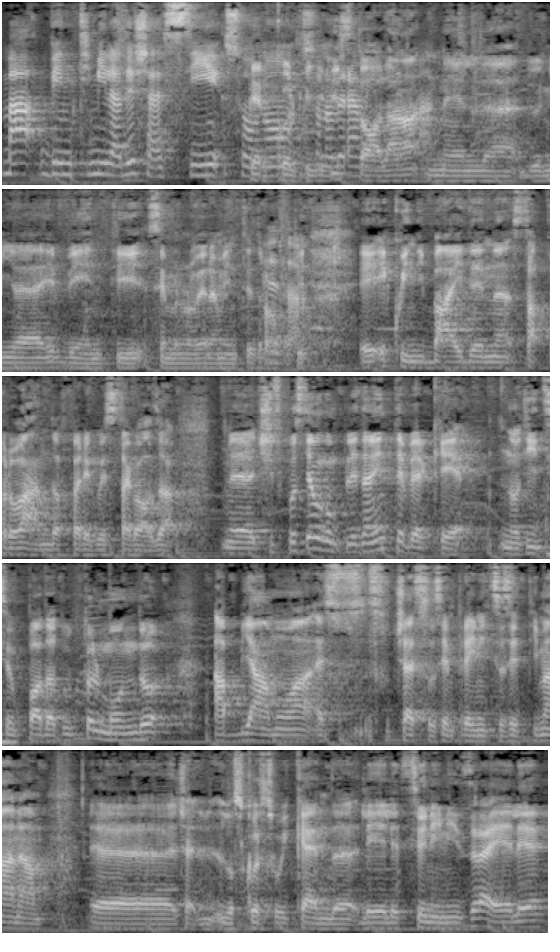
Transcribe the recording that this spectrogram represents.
ma 20.000 decessi sono per colpi sono di pistola nel 2020 sembrano veramente troppi esatto. e, e, quindi Biden sta provando a fare questa cosa. Eh, ci spostiamo completamente perché notizie un po' da tutto il mondo. Abbiamo, è successo sempre a inizio settimana, eh, cioè lo scorso weekend, le elezioni in Israele,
